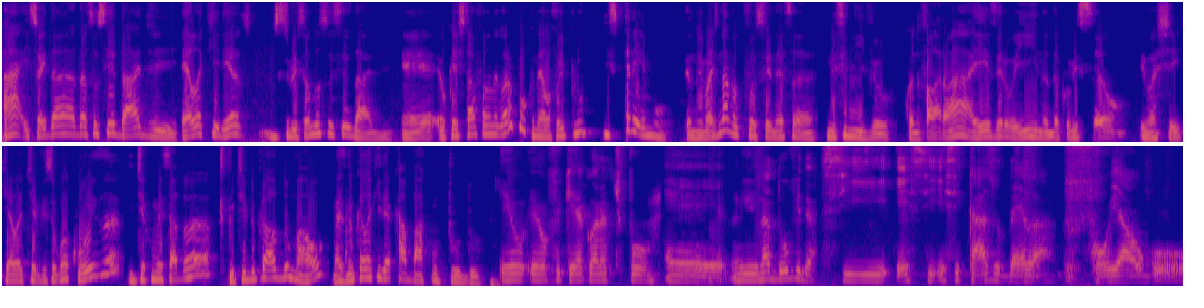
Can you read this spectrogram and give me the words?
Ah, isso aí da, da sociedade. Ela queria a destruição da sociedade. É, é o que a gente tava falando agora há pouco, né? Ela foi pro extremo. Eu não imaginava que fosse nessa, nesse nível. Quando falaram, ah, ex-heroína da comissão, eu achei que ela tinha visto alguma coisa e tinha começado a, tipo, tido pra lado do mal, mas não que ela queria acabar com tudo. Eu, eu fiquei agora, tipo, é, meio na dúvida se esse, esse caso dela foi algo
